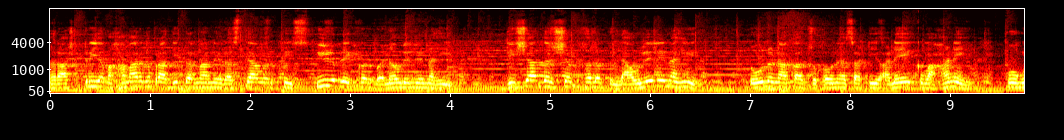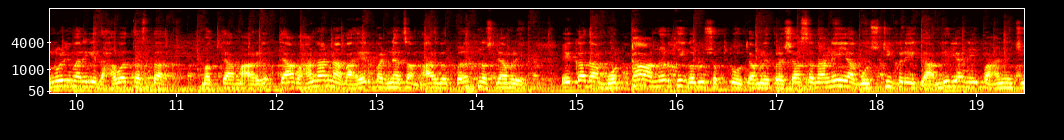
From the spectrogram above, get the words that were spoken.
राष्ट्रीय महामार्ग प्राधिकरणाने रस्त्यावरती स्पीड ब्रेकर बनवलेले नाही दिशादर्शक फलक लावलेले नाहीत. टोल नाका चुकवण्यासाठी अनेक वाहने कोगनोळी मार्गे धावत असतात. मग त्या मार्ग त्या वाहनांना बाहेर पडण्याचा मार्ग कळत नसल्यामुळे एखादा मोठा अनर्थही घडू शकतो. त्यामुळे प्रशासनाने या गोष्टीकडे गांभीर्याने पाहण्याची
